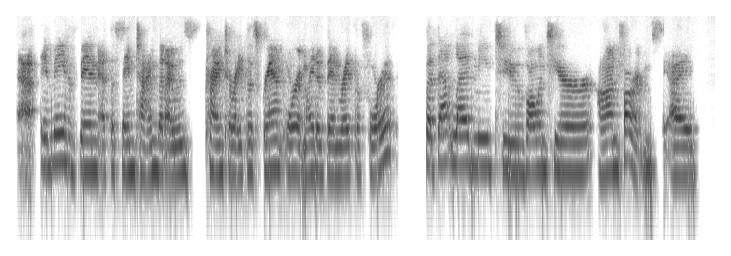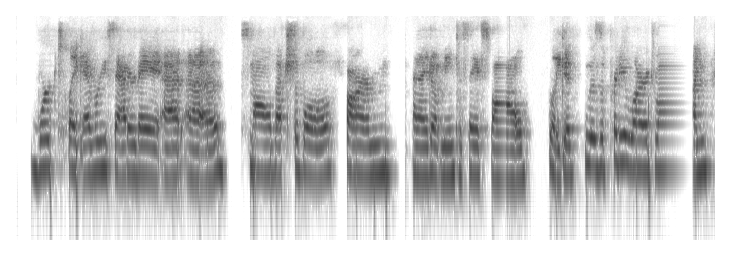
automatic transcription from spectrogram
Uh, it may have been at the same time that I was trying to write this grant, or it might have been right before it. But that led me to volunteer on farms. I worked like every Saturday at a small vegetable farm. And I don't mean to say small, like it was a pretty large one.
